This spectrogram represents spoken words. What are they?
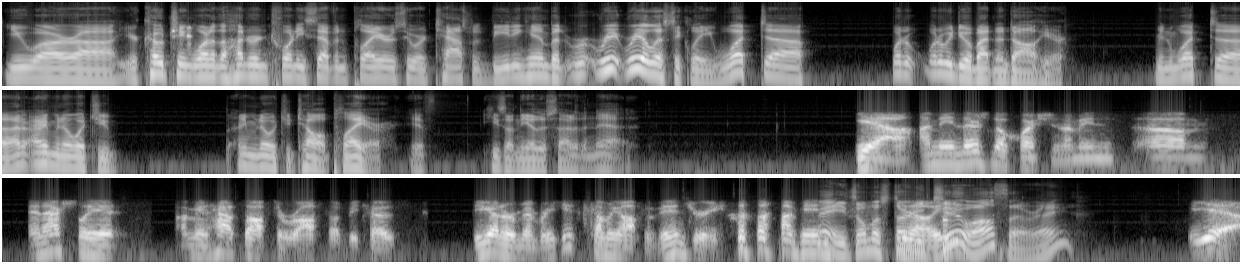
You are uh, you're coaching one of the 127 players who are tasked with beating him. But re- realistically, what uh, what what do we do about Nadal here? I mean, what uh, I, don't, I don't even know what you I don't even know what you tell a player if he's on the other side of the net. Yeah, I mean, there's no question. I mean, um, and actually, I mean, hats off to Rafa because you got to remember he's coming off of injury. I mean, Hey, he's almost you know, 32, he- also, right? Yeah,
